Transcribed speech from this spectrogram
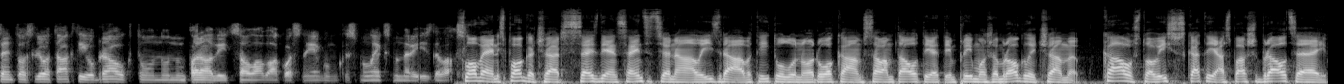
centos ļoti aktīvi braukt un, un, un parādīt savu labāko sniegumu, kas man liekas, man arī izdevās. Slovēnis Pogačārs sestdien sensacionāli izrāva titulu no rokām savam tautietim Primožam Rogličam. Kā uz to visu skatījās paši braucēji?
